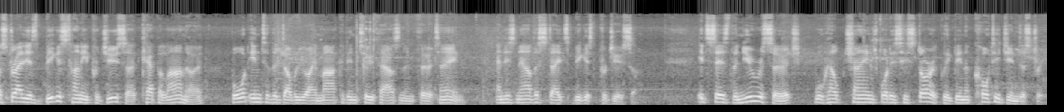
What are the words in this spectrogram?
Australia's biggest honey producer, Capilano, bought into the WA market in 2013 and is now the state's biggest producer. It says the new research will help change what has historically been a cottage industry,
